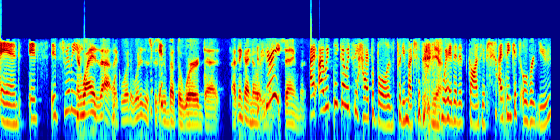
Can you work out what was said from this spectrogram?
And it's it's really And why is that? Like what what is it specific about the word that I think I know what you're very, saying, but I, I would think I would say hyperbole is pretty much the yeah. way that it's gone to. I think it's overused.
